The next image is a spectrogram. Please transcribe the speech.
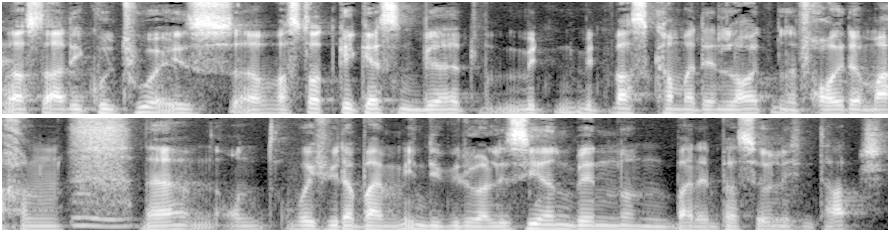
was da die Kultur ist, äh, was dort gegessen wird, mit, mit was kann man den Leuten eine Freude machen. Mhm. Ne? Und wo ich wieder beim Individualisieren bin und bei dem persönlichen Touch.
